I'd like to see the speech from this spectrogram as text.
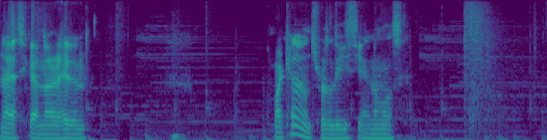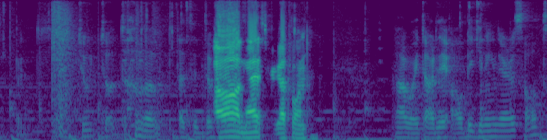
Nice, got another hidden. Why can't I not release the animals? But do don't, don't let the Oh, nice, we got one. Oh wait, are they all beginning their assault?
